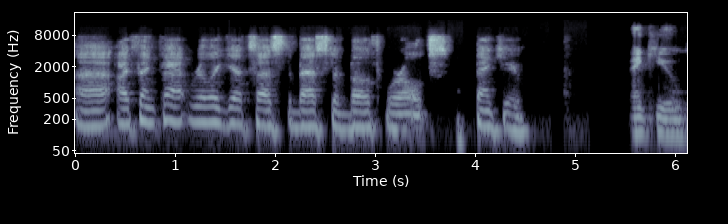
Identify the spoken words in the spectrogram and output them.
Uh, I think that really gets us the best of both worlds. Thank you. Thank you.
